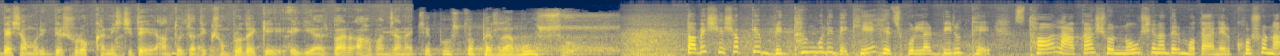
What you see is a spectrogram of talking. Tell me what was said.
বেসামরিকদের সুরক্ষা নিশ্চিতে আন্তর্জাতিক সম্প্রদায়কে এগিয়ে আসবার আহ্বান জানাই। তবে সেসবকে বৃদ্ধাঙ্গুলি দেখিয়ে হেজবুল্লার বিরুদ্ধে স্থল, আকাশ ও নৌসেনাদের মোতায়েনের ঘোষণা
